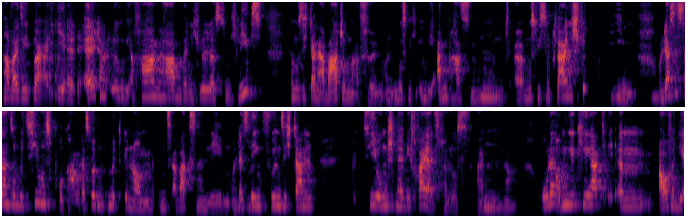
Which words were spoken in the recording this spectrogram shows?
Ja, weil sie bei ihren Eltern irgendwie erfahren haben, wenn ich will, dass du mich liebst, dann muss ich deine Erwartungen erfüllen und muss mich irgendwie anpassen mhm. und äh, muss mich so ein kleines Stück liegen. Und das ist dann so ein Beziehungsprogramm, das wird mitgenommen ins Erwachsenenleben. Und deswegen mhm. fühlen sich dann Beziehungen schnell wie Freiheitsverlust an. Mhm. Ne? Oder umgekehrt, ähm, auch wenn die,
